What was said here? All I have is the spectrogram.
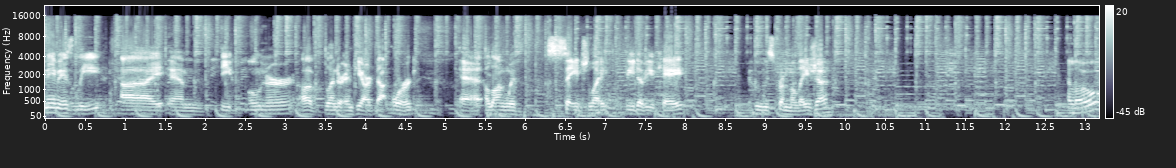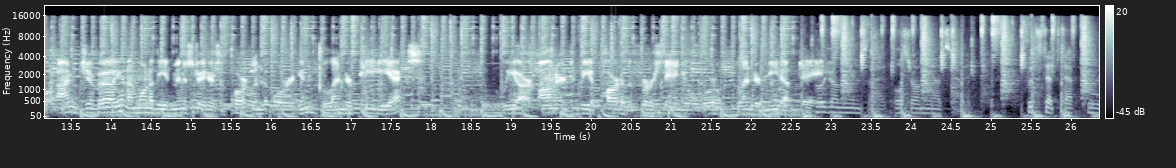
name is Lee. I am the owner of BlenderNPR.org, uh, along with Sage Light BWK, who's from Malaysia. Hello, I'm Javelian. I'm one of the administrators of Portland, Oregon, Blender PDX. We are honored to be a part of the first annual World Blender Meetup Day. Closure on the inside, ulcer on the outside. Footsteps tap cool.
